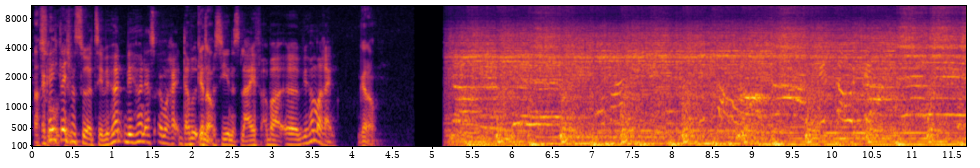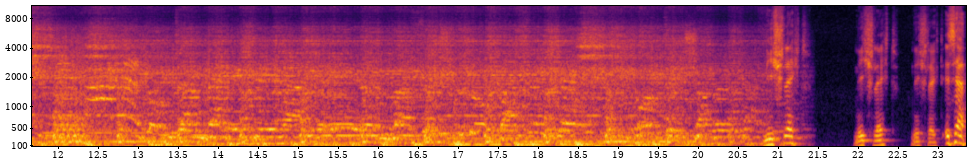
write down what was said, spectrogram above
Ach da kann ich gleich was zu erzählen. Wir hören, wir hören erst einmal rein. Da wird genau. nichts passieren, ist live, aber äh, wir hören mal rein. Genau. Nicht schlecht. Nicht schlecht, nicht schlecht. Ist ja,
